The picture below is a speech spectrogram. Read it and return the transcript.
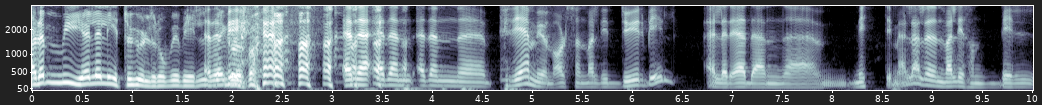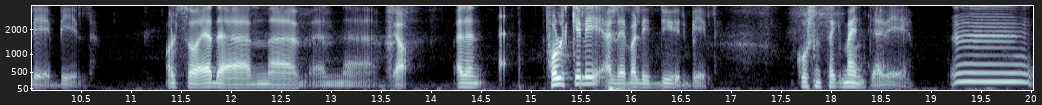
er det mye eller lite hulrom i bilen? Er det, er det, er det en, er det en eh, premium, altså en veldig dyr bil? Eller er det en uh, midt imellom, eller en veldig sånn billig bil? Altså er det en, eh, en eh, Ja. Er det en folkelig eller veldig dyr bil? Hvilket segment er vi i? Mm,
